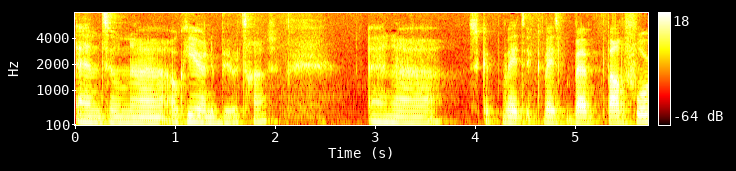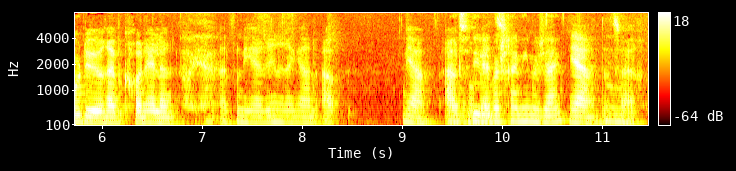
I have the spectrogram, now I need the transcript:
En toen, eh, ook hier in de buurt trouwens. En eh, dus ik, heb, weet, ik weet, bij bepaalde voordeuren heb ik gewoon hele Oh ja. eh, van die herinneringen aan ja, Mensen die er waarschijnlijk niet meer zijn. Ja, dat Mm. zou eigenlijk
